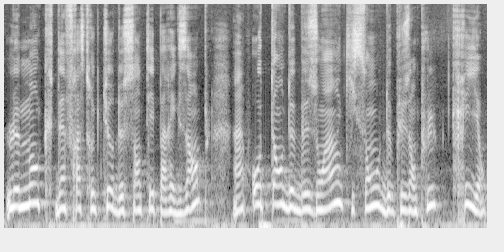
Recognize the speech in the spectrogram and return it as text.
le manque d'infrastructures de santé par exemple, hein, autant de besoins qui sont de plus en plus criants.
